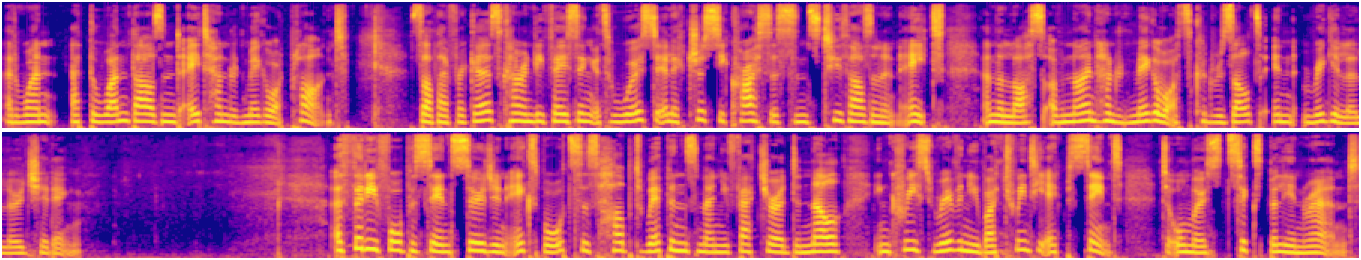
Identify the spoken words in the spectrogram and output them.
at, one, at the 1,800 megawatt plant. South Africa is currently facing its worst electricity crisis since 2008, and the loss of 900 megawatts could result in regular load shedding. A 34% surge in exports has helped weapons manufacturer Denel increase revenue by 28% to almost 6 billion rand.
